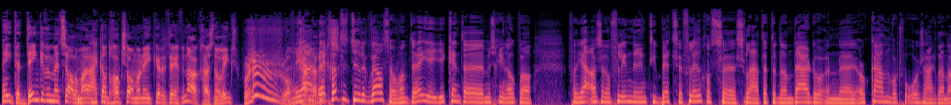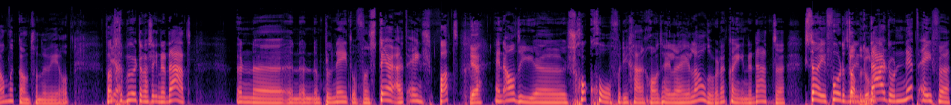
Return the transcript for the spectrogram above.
Nee, dat denken we met z'n allen. Maar hij kan toch ook zomaar in één keer tegen... Nou, ik ga eens naar links. Of ik ga naar dat, rechts. dat is natuurlijk wel zo. Want hè, je, je kent eh, misschien ook wel van ja, als er een vlinder in Tibet zijn vleugels eh, slaat, dat er dan daardoor een eh, orkaan wordt veroorzaakt aan de andere kant van de wereld. Wat Ja. gebeurt er als inderdaad een, een, een, planeet of een ster uiteenspat Ja. en al die schokgolven die gaan gewoon het hele heelal door. Dan kan je inderdaad, stel je voor dat, Dat we ik. daardoor net even,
